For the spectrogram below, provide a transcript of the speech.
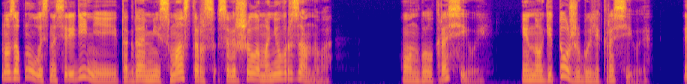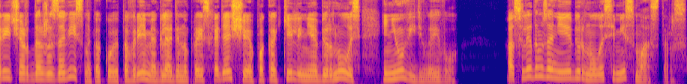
но запнулась на середине, и тогда мисс Мастерс совершила маневр заново. Он был красивый, и ноги тоже были красивые. Ричард даже завис на какое-то время, глядя на происходящее, пока Келли не обернулась и не увидела его. А следом за ней обернулась и мисс Мастерс.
